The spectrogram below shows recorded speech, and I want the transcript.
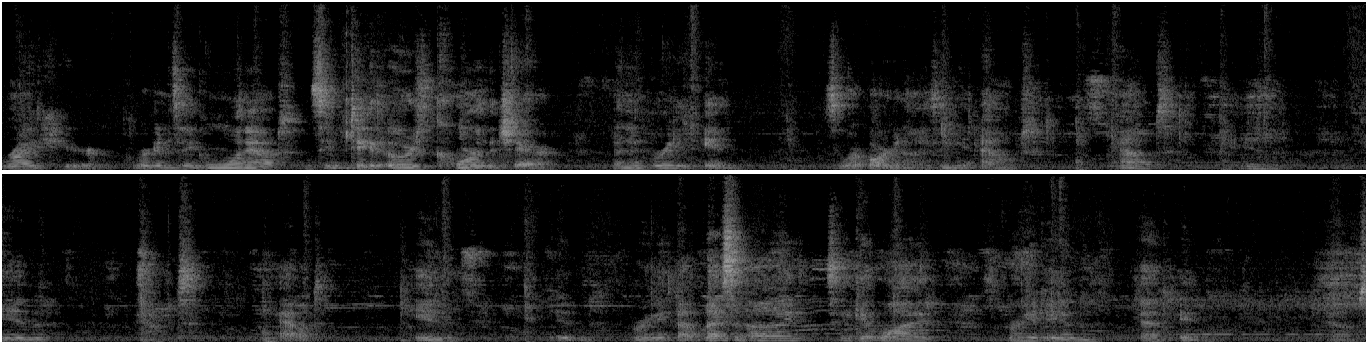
right here. We're gonna take one out and see if we take it over to the corner of the chair and then bring it in. So we're organizing it out, out, in, in, out, out, in, in. Bring it up nice and high, take it wide, bring it in and in, out,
